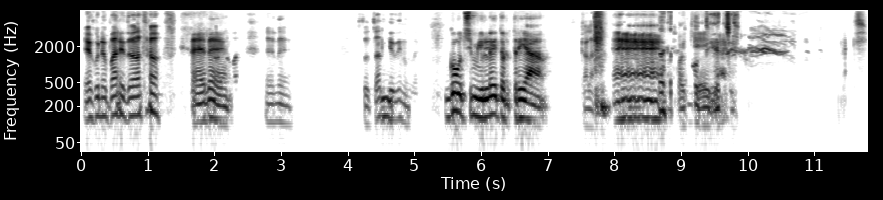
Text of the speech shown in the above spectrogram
Έχουν πάρει τώρα το... Ε, ναι. Ε, ναι. Στο chat και δίνουμε. Goat Simulator 3. Καλά. Ε, Οκ, Ότι εντάξει. έτσι. Εντάξει.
